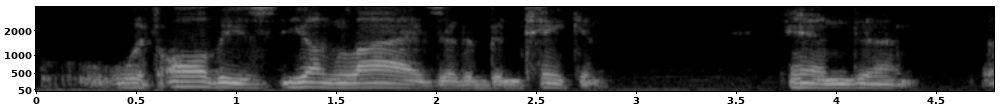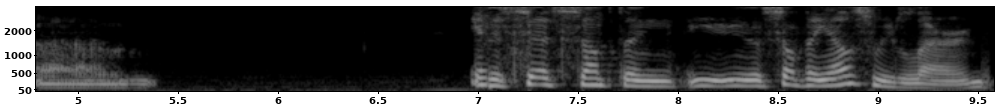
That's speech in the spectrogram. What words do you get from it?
with all these young lives that have been taken and um, um, and it says something you know something else we learned.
